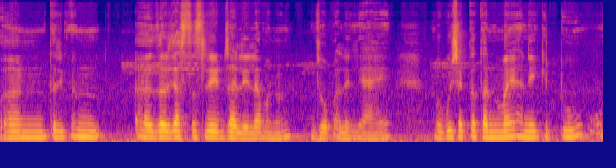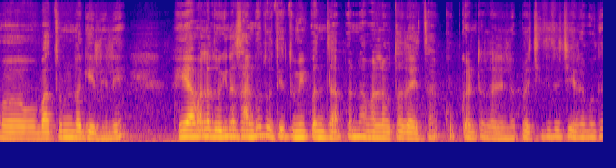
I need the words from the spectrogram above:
पण तरी पण जर जास्तच लेट झालेला म्हणून झोप आलेली आहे. बघू शकता तन्मय आणि किट्टू बाथरूमला गेलेले. हे आम्हाला दोघींना सांगत होते तुम्ही पण जा पण आम्हाला नव्हता जायचा. खूप कंटाळा आलेला. प्रचितीचा चेहरा बघा.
